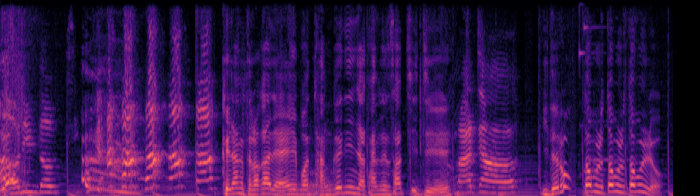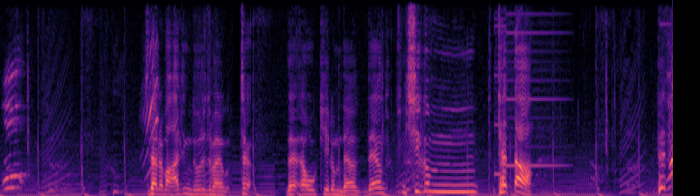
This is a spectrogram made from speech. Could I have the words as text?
어림도 없지. 그냥 들어가냐 에이 뭔 당근이냐 당근 사치지 맞아. 이대로? W W W 어? 기다려봐 아직 누르지 말고 잠깐 내가 오케이 이러면 내가 내가 지금 됐다 됐다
